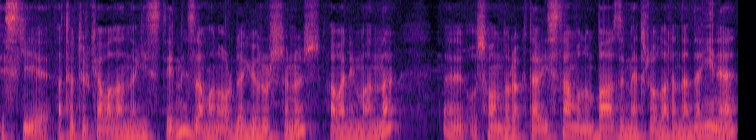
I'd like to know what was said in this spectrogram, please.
eski Atatürk Havalanı'na gittiğimiz zaman orada görürsünüz havalimanına. E, son durakta İstanbul'un bazı metrolarında da yine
